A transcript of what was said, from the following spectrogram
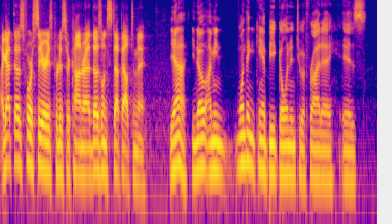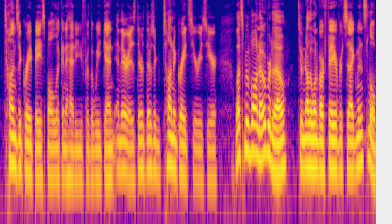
I got those four series, producer Conrad. Those ones step out to me. Yeah, you know, I mean, one thing you can't beat going into a Friday is tons of great baseball looking ahead of you for the weekend, and there is there there's a ton of great series here. Let's move on over though to another one of our favorite segments, a little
